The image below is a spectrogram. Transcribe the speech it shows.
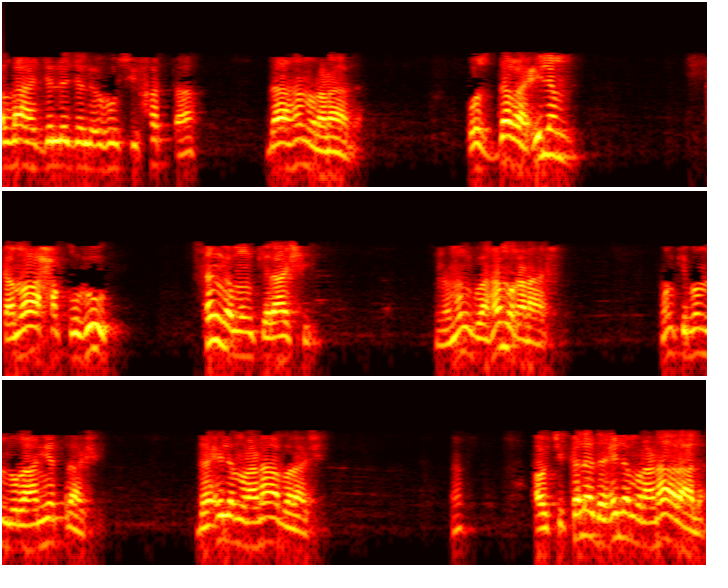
الله جل جلاله صفت ده دا هم رڼا ده اوس دغه علم کما حقه څنګه مونږ کې راشي نو مونږ به هم رڼا شي مونږ کې به نورانیت راشي د علم رڼا به راشي او چې کله د علم رڼا رااله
